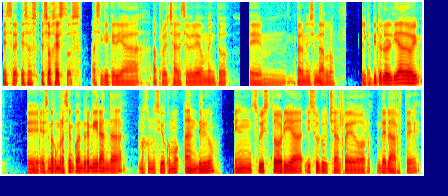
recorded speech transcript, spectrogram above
esos gestos. Así que quería aprovechar ese breve momento em, para mencionarlo. El capítulo del día de hoy eh, es una conversación con André Miranda, más conocido como Andrew, en su historia y su lucha alrededor del arte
